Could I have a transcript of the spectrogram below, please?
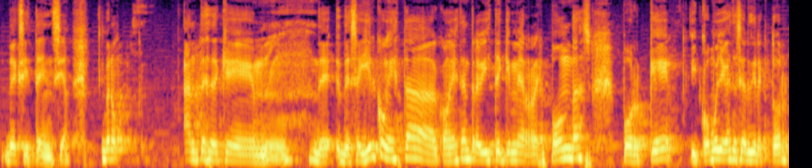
de existencia. Bueno, antes de que mm, de, seguir con esta con esta entrevista y que me respondas por qué y cómo llegaste a ser director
